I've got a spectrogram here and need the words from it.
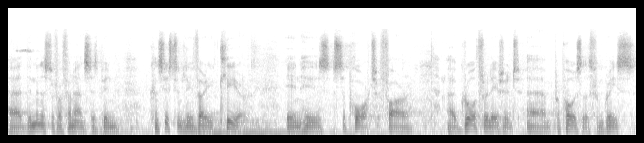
Uh, the Minister for Finance has been consistently very clear in his support for uh, growth-related um, proposals from Greece.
